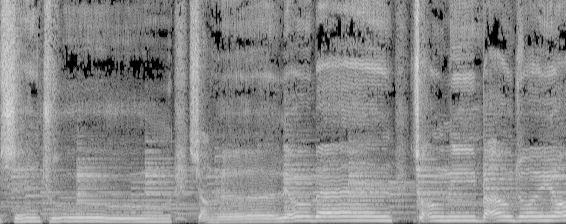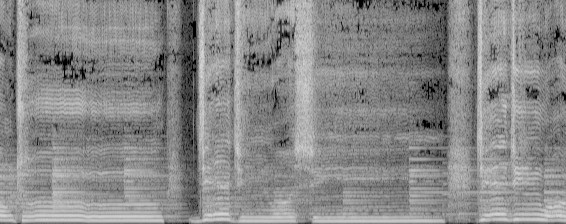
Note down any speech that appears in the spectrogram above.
深处。像河流般从你宝座涌出，接近我心，接近我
